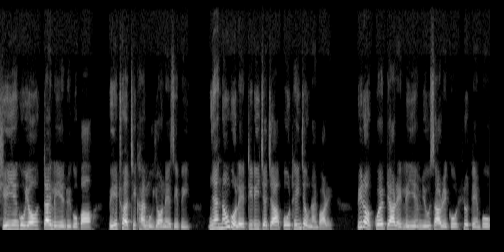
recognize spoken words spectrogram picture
ရေရင်ကိုရောတိုက်လေရင်တွေကိုပါဘေးထွက်ထိခိုက်မှုလျော့နေစေပြီး ညံနှုံးကိုလည်းတီတီကြကြပိုထိန်းချုပ်နိုင်ပါတယ်။ပြီးတော့ကွဲပြားတဲ့လေရင်အမျိုးအစားတွေကိုလွှတ်တင်ဖို့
